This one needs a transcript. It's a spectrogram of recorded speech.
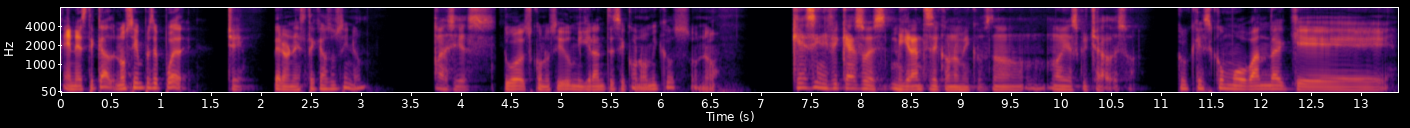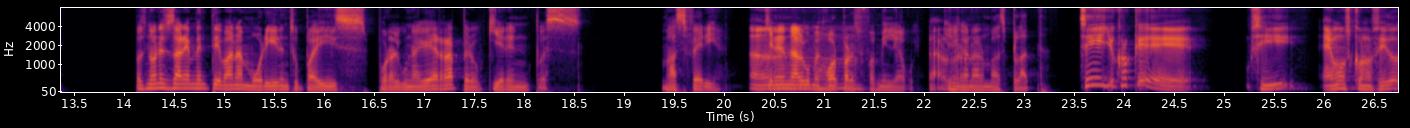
En este caso, no siempre se puede, Sí, pero en este caso sí, ¿no? así es. ¿Tú has conocido migrantes económicos o no? ¿Qué significa eso de migrantes económicos? No, no había escuchado eso. Creo que es como banda que pues no necesariamente van a morir en su país por alguna guerra, pero quieren pues más feria. Quieren algo mejor para su familia, güey. Claro, quieren claro. ganar más plata. Sí, yo creo que sí, hemos conocido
